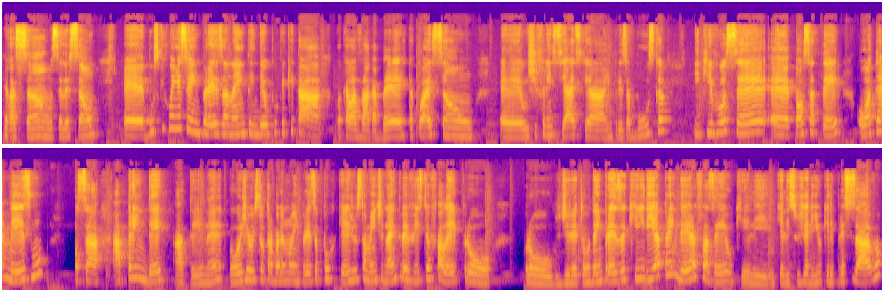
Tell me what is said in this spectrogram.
relação, seleção, é, busque conhecer a empresa, né, entender o porquê que está com aquela vaga aberta, quais são é, os diferenciais que a empresa busca e que você é, possa ter ou até mesmo possa aprender a ter, né? Hoje eu estou trabalhando numa empresa porque justamente na entrevista eu falei pro pro diretor da empresa que iria aprender a fazer o que ele o que ele sugeriu, o que ele precisava.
